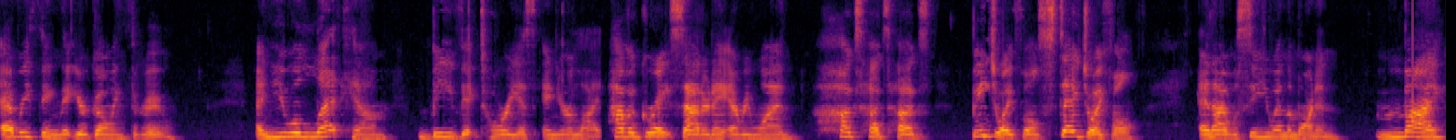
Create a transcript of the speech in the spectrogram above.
everything that you're going through and you will let Him be victorious in your life. Have a great Saturday, everyone. Hugs, hugs, hugs. Be joyful, stay joyful, and I will see you in the morning. Bye.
